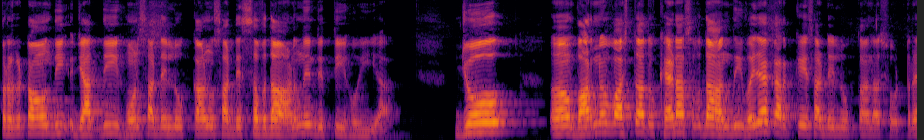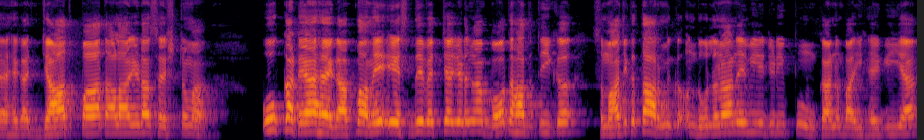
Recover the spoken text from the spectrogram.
ਪ੍ਰਗਟਾਉਣ ਦੀ ਆਜ਼ਾਦੀ ਹੁਣ ਸਾਡੇ ਲੋਕਾਂ ਨੂੰ ਸਾਡੇ ਸੰਵਿਧਾਨ ਨੇ ਦਿੱਤੀ ਹੋਈ ਆ ਜੋ ਵਰਨ ਅਵਸਥਾ ਤੋਂ ਖਹਿੜਾ ਸੰਵਿਧਾਨ ਦੀ ਵਜ੍ਹਾ ਕਰਕੇ ਸਾਡੇ ਲੋਕਾਂ ਦਾ ਛੁੱਟ ਰਿਹਾ ਹੈਗਾ। ਜਾਤ ਪਾਤ ਵਾਲਾ ਜਿਹੜਾ ਸਿਸਟਮ ਆ, ਉਹ ਘਟਿਆ ਹੈਗਾ। ਭਾਵੇਂ ਇਸ ਦੇ ਵਿੱਚ ਜਿਹੜੀਆਂ ਬਹੁਤ ਹੱਦ ਤੀਕ ਸਮਾਜਿਕ, ਧਾਰਮਿਕ ਅੰਦੋਲਨਾਂ ਨੇ ਵੀ ਇਹ ਜਿਹੜੀ ਭੂਮਿਕਾ ਨਿਭਾਈ ਹੈਗੀ ਆ,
